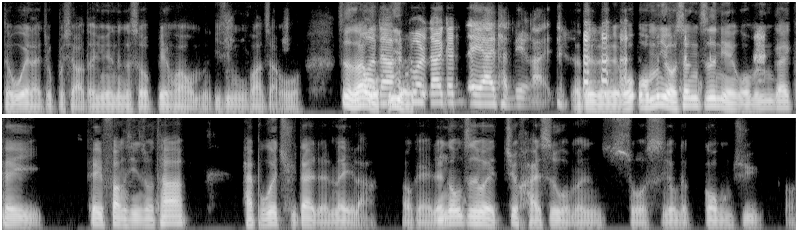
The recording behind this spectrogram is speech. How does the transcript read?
的未来就不晓得，因为那个时候变化我们已经无法掌握。至少在我们有很多人在跟 AI 谈恋爱的。对对对，我我们有生之年，我们应该可以可以放心说，它还不会取代人类了。OK，人工智慧就还是我们所使用的工具啊，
